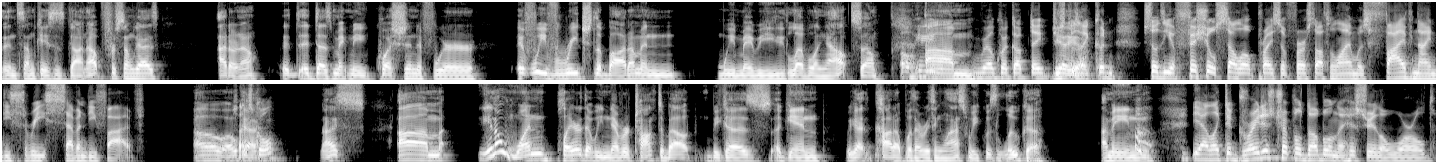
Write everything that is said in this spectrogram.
in some cases gone up for some guys. I don't know. It, it does make me question if we're if we've reached the bottom and we may be leveling out. So Oh, here, you- Um, real quick update, just yeah, because yeah. I couldn't. So the official sellout price of first off the line was five ninety three seventy five. oh, So okay, that's cool. nice. Um, you know, one player that we never talked about because again we got caught up with everything last week was Luka. I mean, Yeah, like the greatest triple double in the history of the world.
